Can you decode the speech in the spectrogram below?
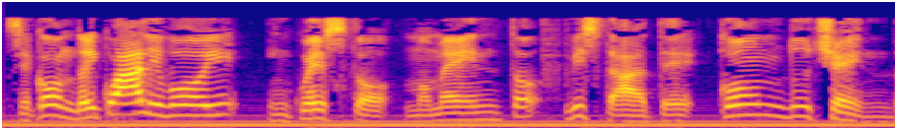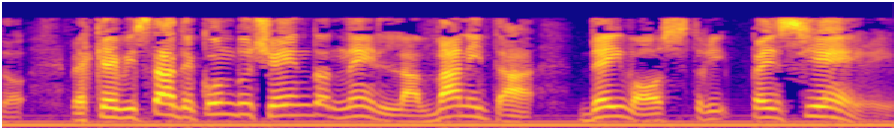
secondo i quali voi in questo momento vi state conducendo, perché vi state conducendo nella vanità dei vostri pensieri.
